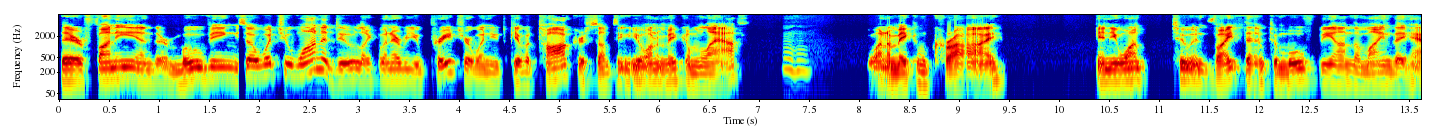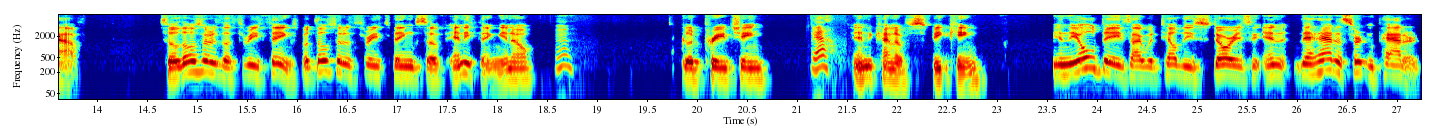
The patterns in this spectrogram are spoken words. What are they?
they're funny and they're moving. So, what you want to do, like whenever you preach or when you give a talk or something, you want to make them laugh, hmm you want to make them cry, and you want to invite them to move beyond the mind they have. So, those are the three things, but those are the three things of anything, you know, Mm. good preaching, Yeah. any kind of speaking. In the old days, I would tell these stories, and they had a certain pattern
